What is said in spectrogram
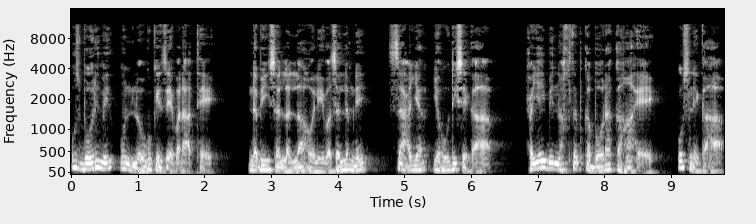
اس بورے میں ان لوگوں کے زیورات تھے۔ نبی صلی اللہ علیہ وسلم نے سایہ یہودی سے کہا حیئی بن اختب کا بورا کہاں ہے؟ اس نے کہا،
